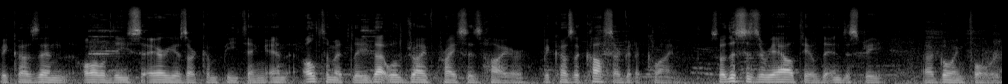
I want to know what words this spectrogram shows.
because then all of these areas are competing, and ultimately that will drive prices higher because the costs are going to climb. So this is the reality of the industry uh, going forward.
